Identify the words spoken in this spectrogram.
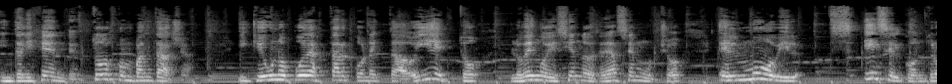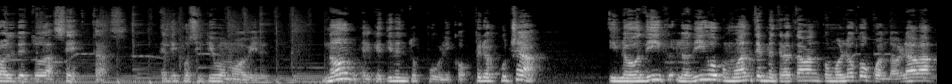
inteligentes, todos con pantalla, y que uno pueda estar conectado. Y esto, lo vengo diciendo desde hace mucho, el móvil es el control de todas estas, el dispositivo móvil, ¿no? El que tienen tus públicos. Pero escucha, y lo, lo digo como antes me trataban como loco cuando hablaba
